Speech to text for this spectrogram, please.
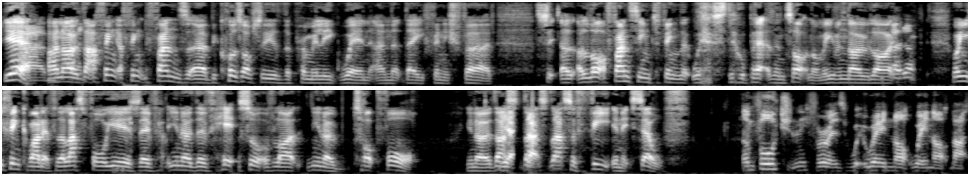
Yeah, um, I know. That, I think I think the fans, uh, because obviously of the Premier League win and that they finished third, a, a, lot of fans seem to think that we're still better than Tottenham. Even though, like, when you think about it, for the last four years, they've you know they've hit sort of like you know top four. You know that's yeah, that's that's a feat in itself unfortunately for us, we're not we're not that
